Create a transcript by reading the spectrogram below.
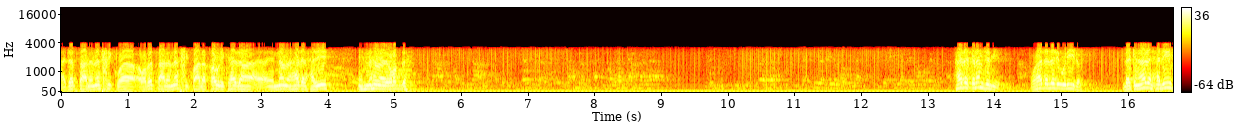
أجبت على نفسك ورددت على نفسك وعلى قولك هذا إنما هذا الحديث إنما يرد. هذا كلام جميل وهذا الذي أريده لكن هذا الحديث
